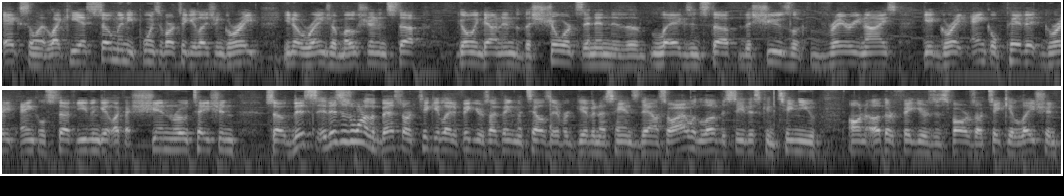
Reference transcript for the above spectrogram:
excellent. Like, he has so many points of articulation, great, you know, range of motion and stuff going down into the shorts and into the legs and stuff. The shoes look very nice. Get great ankle pivot, great ankle stuff. You even get like a shin rotation. So this, this is one of the best articulated figures I think Mattel's ever given us, hands down. So I would love to see this continue on other figures as far as articulation.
